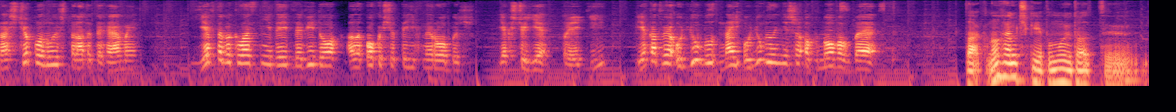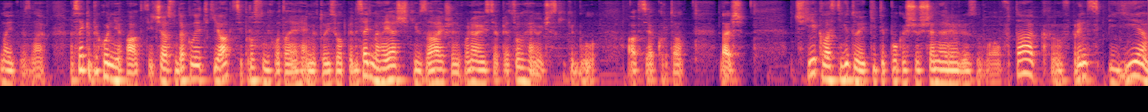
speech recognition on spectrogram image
на що плануєш тратити геми? Є в тебе класні ідеї для відео, але поки що ти їх не робиш. Якщо є, то які? Яка твоя улюбл... найулюбленіша обнова в БС? Так, ну гемчики я планую тратити, навіть не знаю. На всякі прикольні акції. Чесно, деколи такі акції просто не вистачає гемів. Тобто от 50 мегаящиків за, якщо не помиляюся, 500 гемів чи скільки було. Акція крута. Далі. Чи є класні відео, які ти поки що ще не реалізував? Так, в принципі, є.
